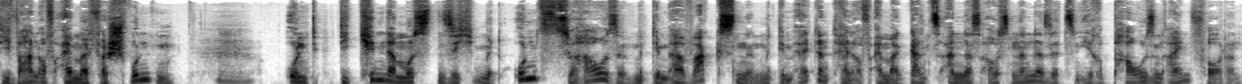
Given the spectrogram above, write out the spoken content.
die waren auf einmal verschwunden. Hm. Und die Kinder mussten sich mit uns zu Hause, mit dem Erwachsenen, mit dem Elternteil auf einmal ganz anders auseinandersetzen, ihre Pausen einfordern.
